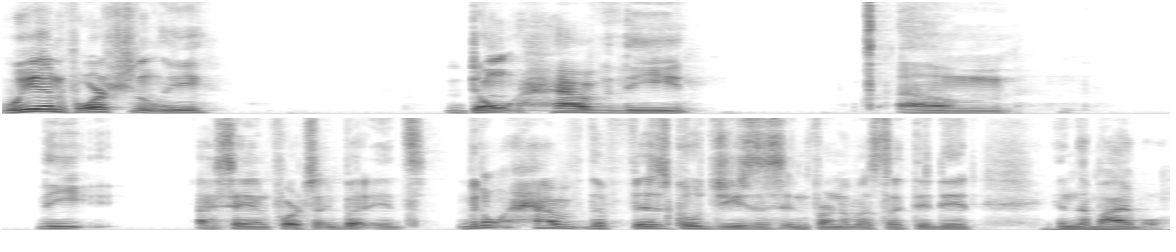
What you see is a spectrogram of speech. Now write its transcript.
we unfortunately don't have the um the I say unfortunately, but it's we don't have the physical Jesus in front of us like they did in the Bible.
